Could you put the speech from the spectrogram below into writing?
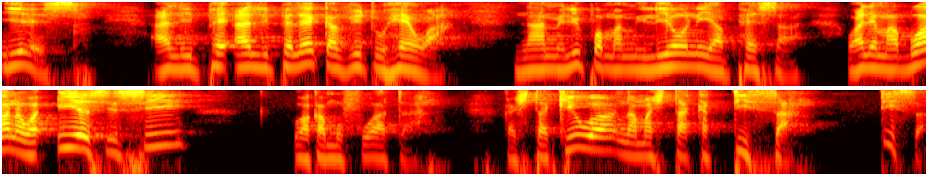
yes. Alipe, alipeleka vitu hewa na amelipwa mamilioni ya pesa. Wale mabwana wa escc wakamfuata. Akashtakiwa na mashtaka tisa. Tisa.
